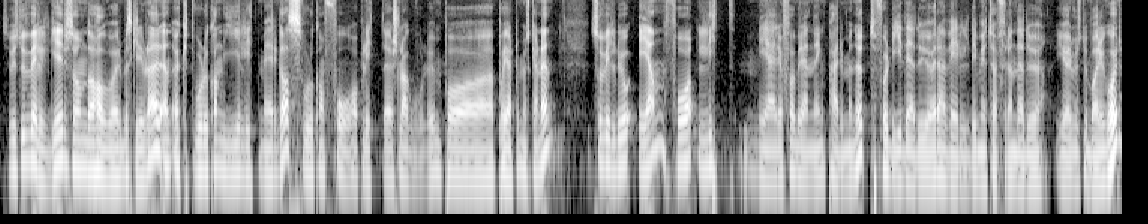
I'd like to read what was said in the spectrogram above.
Så hvis du velger, som da Halvor beskriver her, en økt hvor du kan gi litt mer gass, hvor du kan få opp litt eh, slagvolum på, på hjertemuskelen din, så vil du jo én få litt mer forbrenning per minutt, fordi det du gjør er veldig mye tøffere enn det du gjør hvis du bare går.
